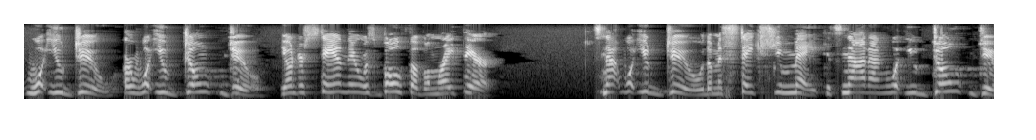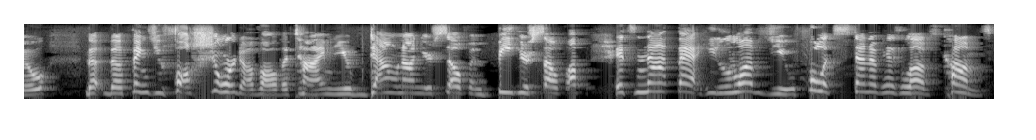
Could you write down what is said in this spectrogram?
what you do or what you don't do. You understand? There was both of them right there. It's not what you do, the mistakes you make. It's not on what you don't do, the, the things you fall short of all the time. You down on yourself and beat yourself up. It's not that. He loves you. Full extent of his love comes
